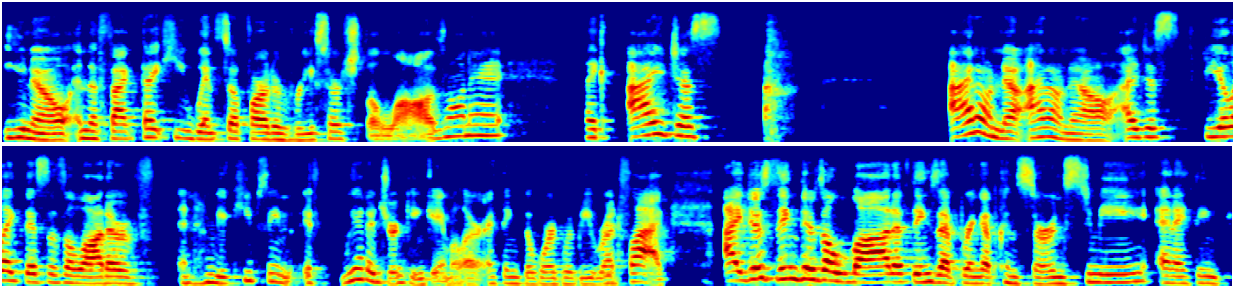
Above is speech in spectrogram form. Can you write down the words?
you know, and the fact that he went so far to research the laws on it, like, I just, I don't know. I don't know. I just feel like this is a lot of, and we keep seeing if we had a drinking game alert, I think the word would be red flag. I just think there's a lot of things that bring up concerns to me. And I think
